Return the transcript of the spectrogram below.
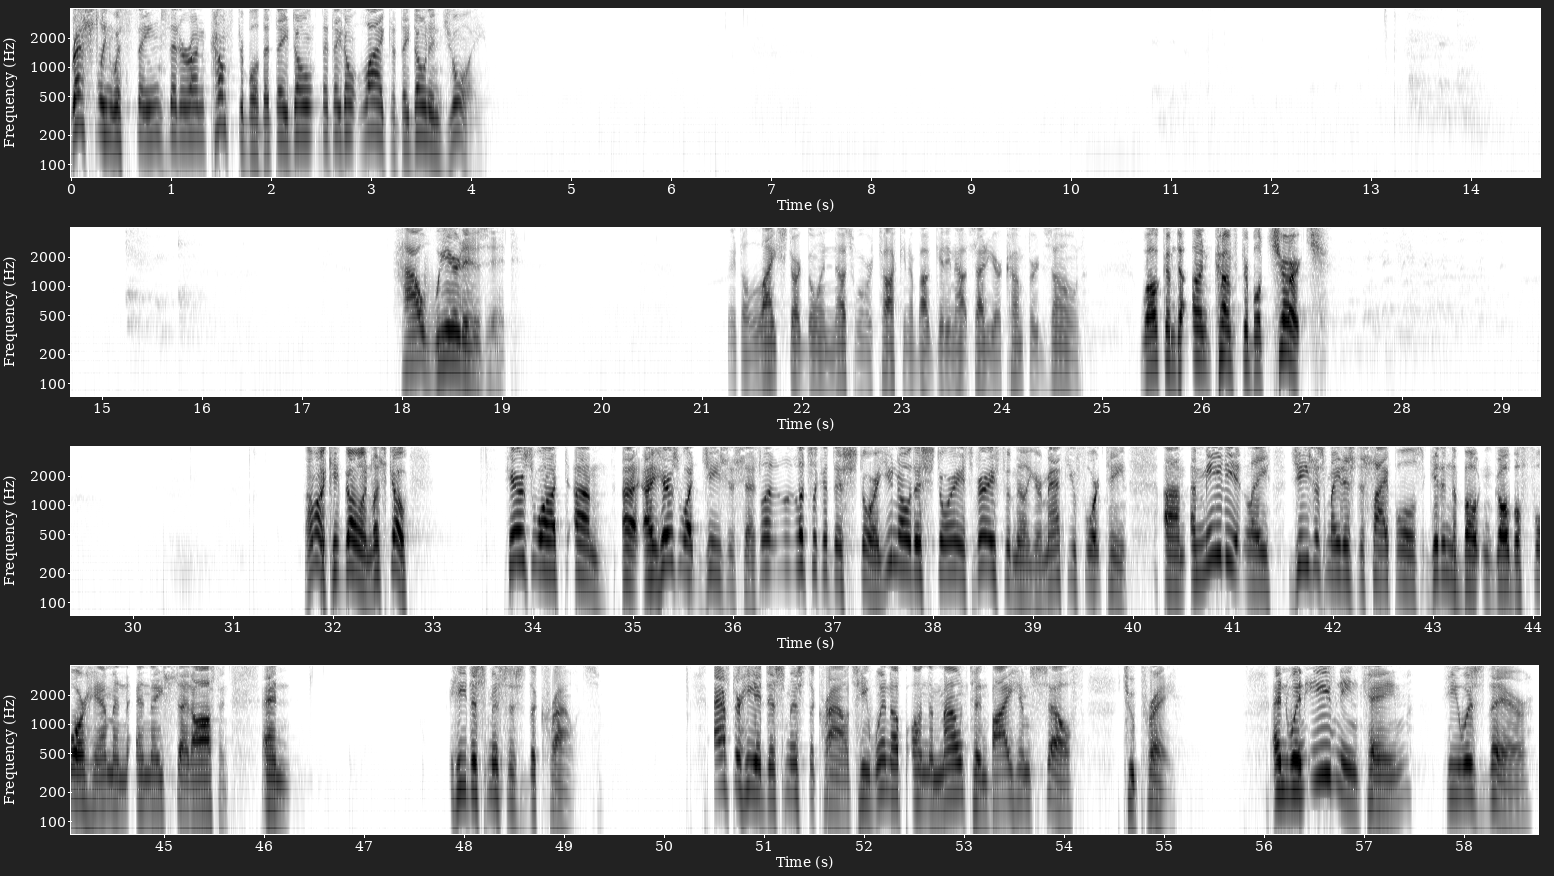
wrestling with things that are uncomfortable, that they don't, that they don't like, that they don't enjoy. How weird is it? The lights start going nuts when we're talking about getting outside of your comfort zone. Welcome to Uncomfortable Church. I'm going to keep going. Let's go. Here's what, um, uh, uh, here's what Jesus says. Let, us look at this story. You know this story, it's very familiar. Matthew 14. Um, immediately, Jesus made his disciples get in the boat and go before him, and, and they set off, and, and he dismisses the crowds. After he had dismissed the crowds, he went up on the mountain by himself to pray. And when evening came, he was there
